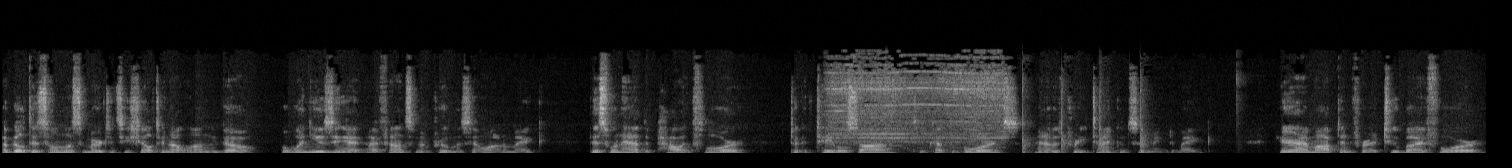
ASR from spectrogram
I built this homeless emergency shelter not long ago, but when using it, I found some improvements I wanted to make. This one had the pallet floor, took a table saw to cut the boards, and it was pretty time consuming to make. Here I'm opting for a 2x4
